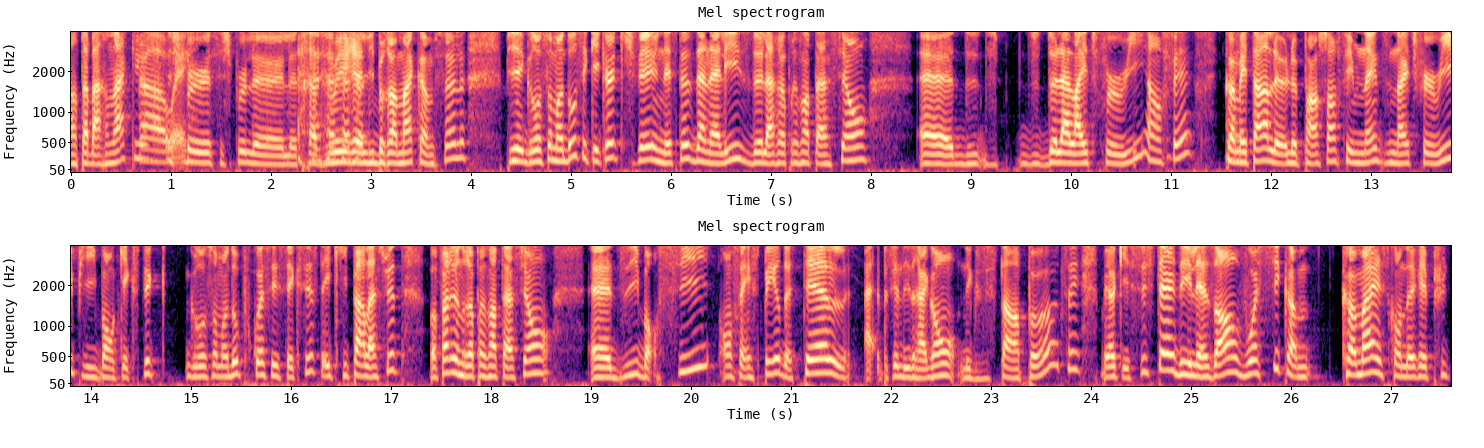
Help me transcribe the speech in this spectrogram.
en tabarnak là, Ah si ouais. je peux si je peux le, le traduire librement comme ça là. Puis grosso modo, c'est quelqu'un qui fait une espèce d'analyse de la représentation euh, du, du- du- de la light furry en fait, comme étant le, le penchant féminin du night furry, puis bon, qui explique grosso modo pourquoi c'est sexiste et qui par la suite va faire une représentation euh, dit bon si on s'inspire de tel parce que les dragons n'existant pas tu sais mais ok si c'était des lézards voici comme comment est-ce qu'on aurait pu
